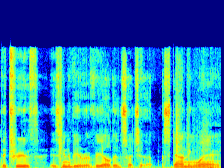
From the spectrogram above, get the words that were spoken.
the truth is going to be revealed in such an astounding way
